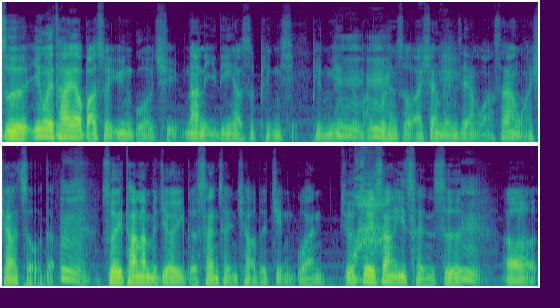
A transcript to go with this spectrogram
是因为它要把水运过去，那你一定要是平行平面的嘛，嗯嗯。不能说啊像人这样往上往下走的。嗯。所以它那边就有一个三层桥的景观，就最上一层是嗯呃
